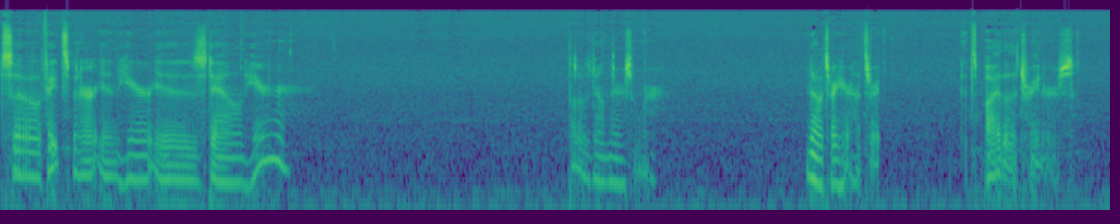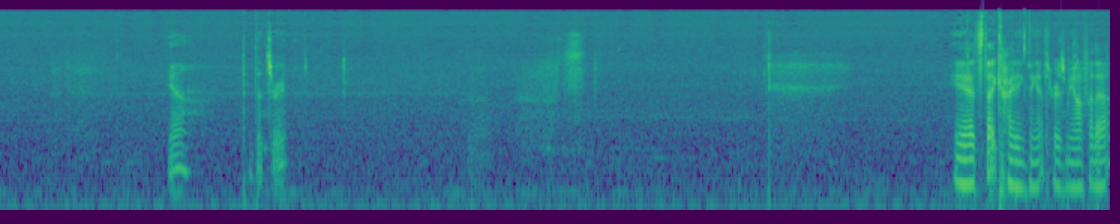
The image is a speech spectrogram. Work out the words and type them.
so Fate Spinner in here is down here. Thought it was down there somewhere. No, it's right here, that's right. It's by the trainers. Yeah, I think that's right. Yeah, it's that kiting thing that throws me off of that.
